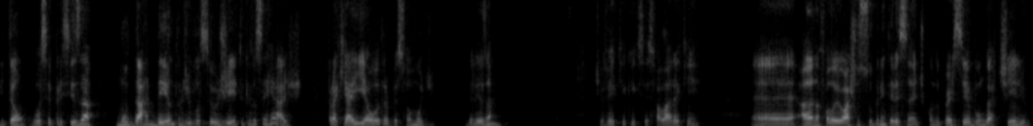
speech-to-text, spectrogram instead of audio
Então, você precisa mudar dentro de você o jeito que você reage, para que aí a outra pessoa mude. Beleza? Deixa eu ver aqui o que vocês falaram aqui. É, a Ana falou: Eu acho super interessante quando percebo um gatilho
